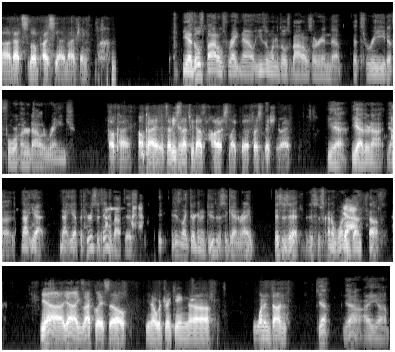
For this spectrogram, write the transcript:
uh, that's a little pricey, I imagine. Yeah, those bottles right now, either one of those bottles are in the the three to four hundred dollar range. Okay, okay, it's at least Yeah. not two thousand dollars like the first edition, right? Yeah, yeah, they're not, uh, not yet, not yet. But here's the thing about this: it, it isn't like they're going to do this again, right? This is it. This is kind of one Yeah. and done stuff. Yeah, yeah, exactly. So you know, we're drinking uh, one and done. Yeah, yeah. I uh,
